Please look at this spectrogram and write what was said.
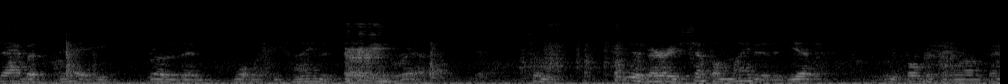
Sabbath day rather than what was behind the Sabbath rest. So we're very simple-minded, and yet we focus on the wrong thing.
